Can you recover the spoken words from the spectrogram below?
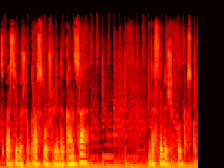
Спасибо, что прослушали до конца. До следующих выпусков.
